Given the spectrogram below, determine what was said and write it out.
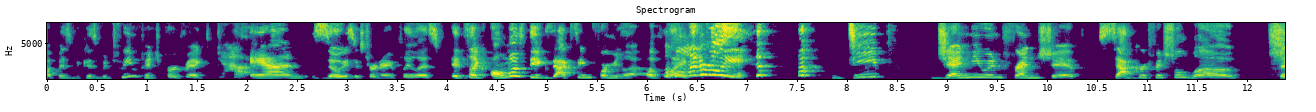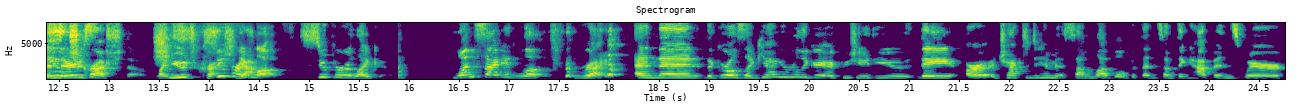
up is because between Pitch Perfect Yeah. and Zoey's Extraordinary Playlist, it's like almost the exact same formula of like Literally. deep, genuine friendship, sacrificial love, Then huge there's crush, though. Like, huge crush, Super yeah. love. super like One sided love. right. And then the girl's like, "Yeah, you're really great. I appreciate you." They are attracted to him at some level, but then something happens where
